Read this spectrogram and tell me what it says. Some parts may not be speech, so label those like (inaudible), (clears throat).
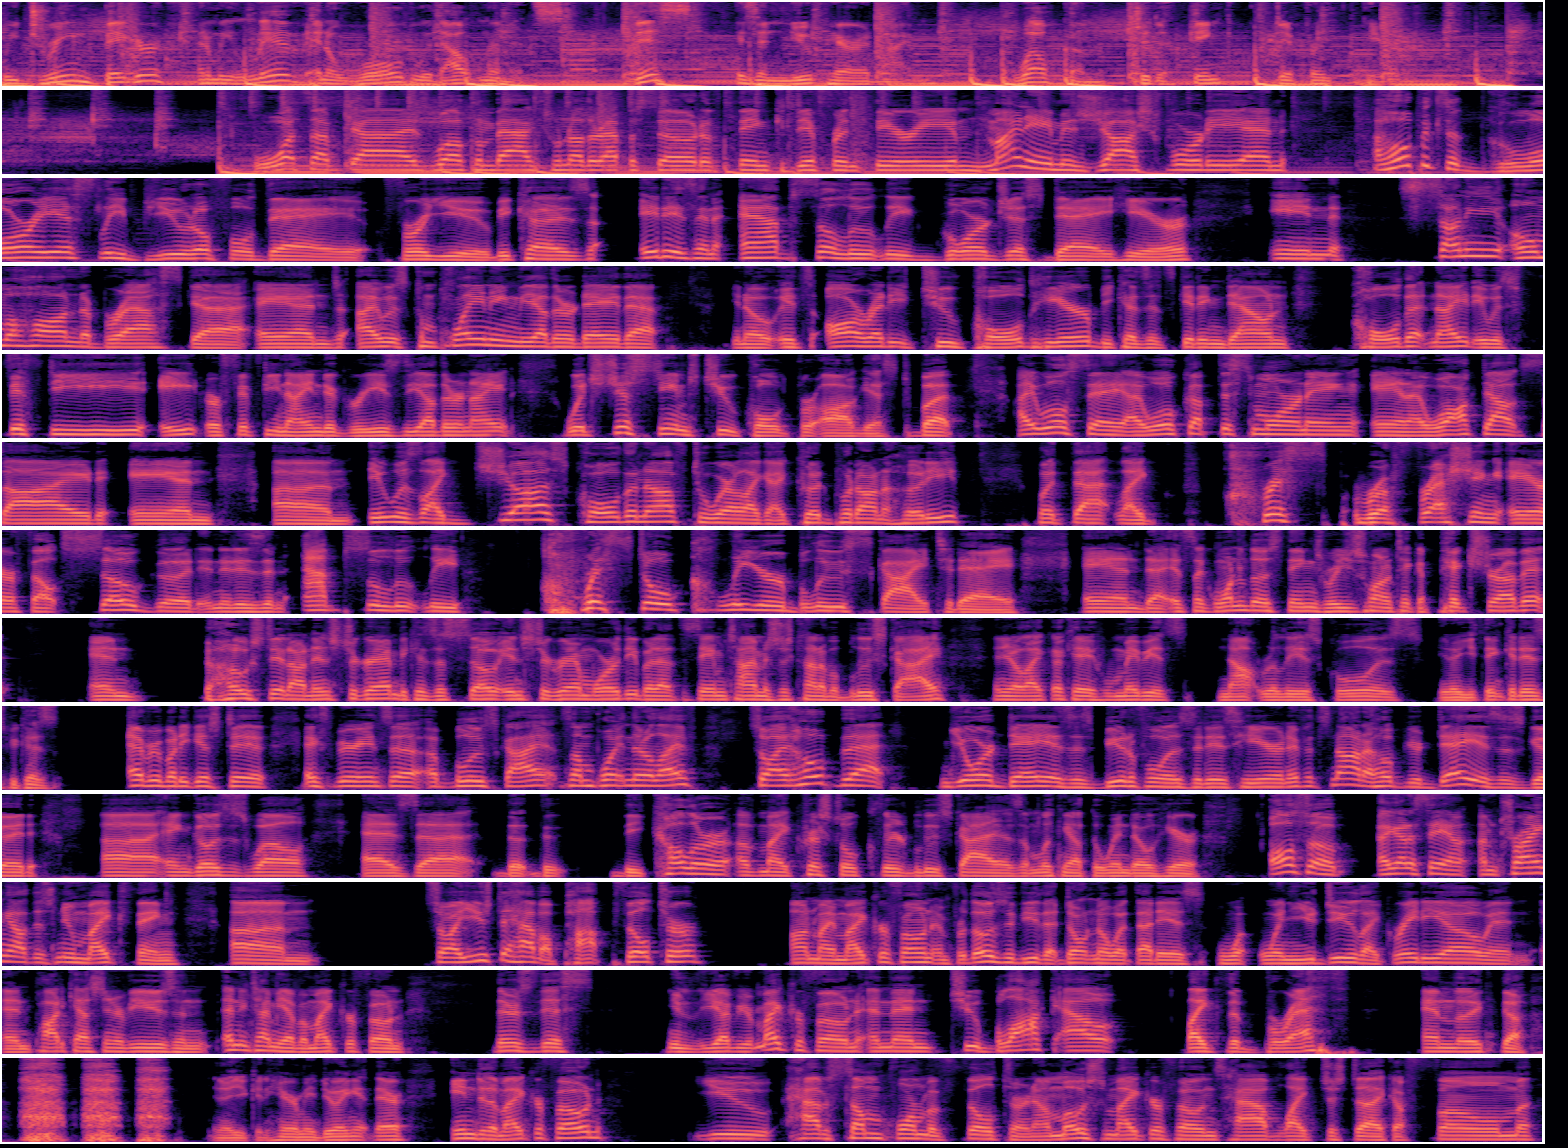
we dream bigger, and we live in a world without limits. This is a new paradigm. Welcome to the Think Different Theory. What's up, guys? Welcome back to another episode of Think Different Theory. My name is Josh Forti, and I hope it's a gloriously beautiful day for you because it is an absolutely gorgeous day here in sunny Omaha, Nebraska. And I was complaining the other day that, you know, it's already too cold here because it's getting down cold at night. It was 58 or 59 degrees the other night, which just seems too cold for August. But I will say, I woke up this morning and I walked outside and um, it was like just cold enough to where like I could put on a hoodie, but that like crisp, refreshing air felt so good. And it is an absolutely crystal clear blue sky today. And uh, it's like one of those things where you just want to take a picture of it and host it on Instagram because it's so Instagram worthy, but at the same time, it's just kind of a blue sky. And you're like, okay, well, maybe it's not really as cool as you know you think it is because everybody gets to experience a, a blue sky at some point in their life. So I hope that your day is as beautiful as it is here, and if it's not, I hope your day is as good uh, and goes as well as uh, the the the color of my crystal clear blue sky as I'm looking out the window here. Also, I gotta say, I'm trying out this new mic thing. Um, so I used to have a pop filter on my microphone. And for those of you that don't know what that is, wh- when you do like radio and, and podcast interviews, and anytime you have a microphone, there's this, you know, you have your microphone, and then to block out like the breath and like the, (laughs) you know, you can hear me doing it there into the microphone, you have some form of filter. Now, most microphones have like just like a foam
